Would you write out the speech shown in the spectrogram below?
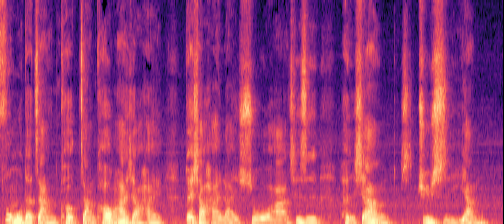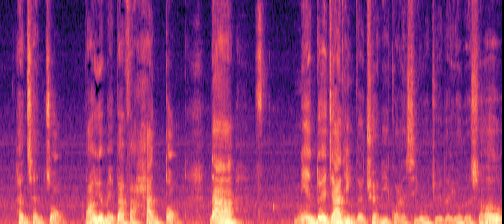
父母的掌控、掌控和小孩对小孩来说啊，其实很像巨石一样，很沉重，然后又没办法撼动。那面对家庭的权力关系，我觉得有的时候。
